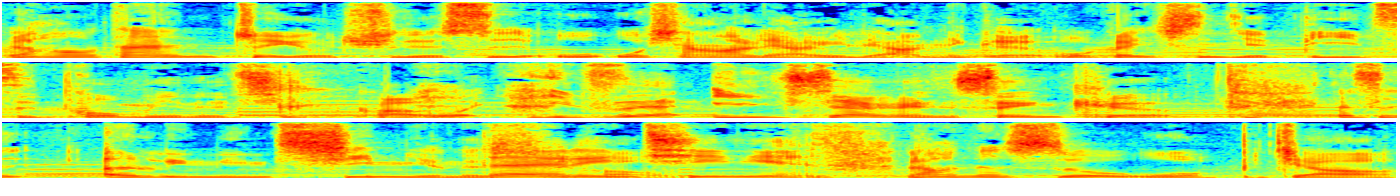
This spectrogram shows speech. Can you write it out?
然后，当然最有趣的是，我我想要聊一聊那个我跟欣姐第一次碰面的情况，我一直印象很深刻。那是二零零七年的时候，对，零七年。然后那时候我比较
